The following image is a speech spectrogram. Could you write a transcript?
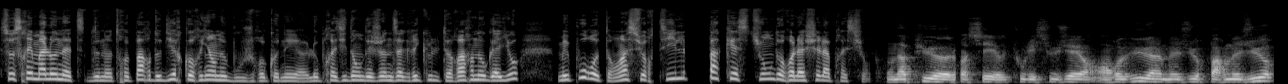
Ce serait malhonnête de notre part de dire que rien ne bouge, reconnaît euh, le président des jeunes agriculteurs Arnaud Gaillot, mais pour autant, assure-t-il, pas question de relâcher la pression. On a pu euh, passer euh, tous les sujets en revue, hein, mesure par mesure.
